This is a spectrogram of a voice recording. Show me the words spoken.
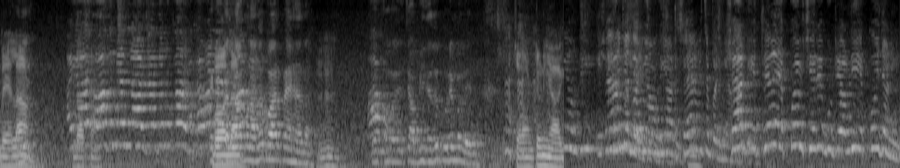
ਵੇਖ ਲਾ ਹੁਣ ਦੱਸ। ਮੈਂ ਨਾਲ ਜਾ ਤੈਨੂੰ ਘਰ ਵਿਖਾਵਾਂ ਬੋਲ ਗੱਲਾਂ ਨਾ। ਬਣਾ ਦੋ ਬਾਹਰ ਪੈਸਿਆਂ ਦਾ। ਹੂੰ। ਦੇਖੋ ਚਾਬੀ ਦੇ ਦੋ ਪੂਰੇ ਮਹੱਲੇ ਨੂੰ। ਚਲੋ ਆਂਟਣੀ ਆ ਗਈ। ਆਉਂਦੀ ਸ਼ਹਿਰ ਵਿੱਚ ਬੜੀਆਂ ਆਉਂਦੀਆਂ ਨੇ ਸ਼ਹਿਰ ਵਿੱਚ ਬੜੀਆਂ। ਸ਼ਹਿਰ ਦੇ ਇੱਥੇ ਨਾ ਇੱਕੋ ਹੀ ਸ਼ੇਰੇ ਬੂਟੇ ਆਉਂਦੀ ਇੱਕੋ ਹੀ ਜਣੀ।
